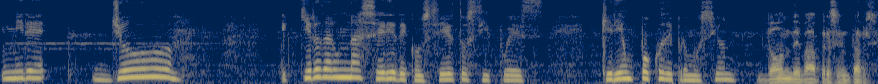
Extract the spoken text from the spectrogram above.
Mire, yo eh, quiero dar una serie de conciertos y pues quería un poco de promoción. ¿Dónde va a presentarse?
